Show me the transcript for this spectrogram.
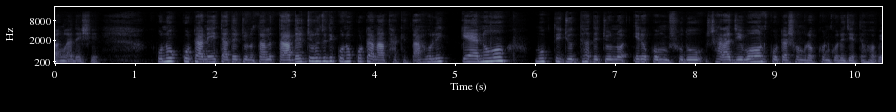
বাংলাদেশে। কোনো কোটা নেই তাদের জন্য। তাহলে তাদের জন্য যদি কোনো কোটা না থাকে, তাহলে কেন মুক্তিযোদ্ধাদের জন্য এরকম শুধু সারা জীবন কোটা সংরক্ষণ করে যেতে হবে?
